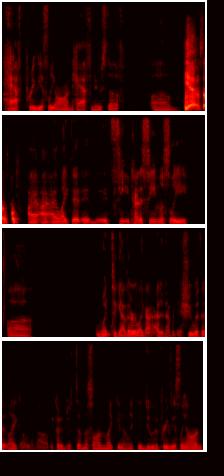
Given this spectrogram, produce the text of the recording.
half previously on, half new stuff. Um, Yeah, it was helpful. I, I, I liked it. It it, se- it kind of seamlessly uh, went together. Like I, I didn't have an issue with it. Like oh, like, oh they could have just done this on like you know like they do the previously on.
